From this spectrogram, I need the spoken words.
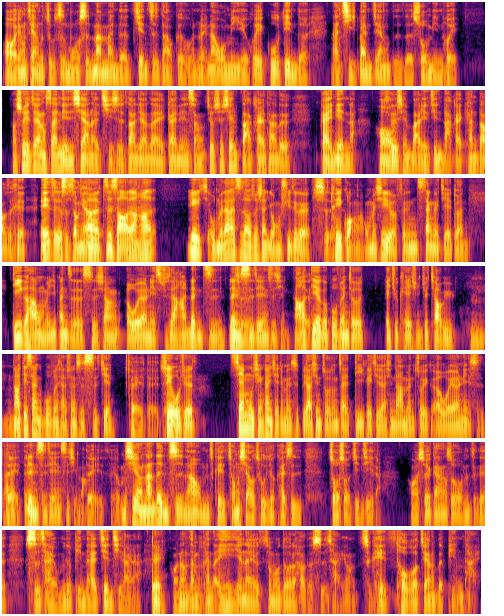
哦，用这样的组织模式，慢慢的建制到各分会。那我们也会固定的来举办这样子的说明会啊。所以这样三年下来，其实大家在概念上就是先打开它的概念啦，哦，是先把眼睛打开，看到这个，哎，这个是重要的。呃，至少让他，因为我们大概知道说，像永续这个是推广啊，我们其实有分三个阶段。第一个好像我们一般指的是像 awareness，就是让他认知、认识这件事情。然后第二个部分叫做 education，就教育。嗯，嗯然后第三个部分才算是实践。对对，对所以我觉得现在目前看起来，你们是比较先着重在第一个阶段，先让他们做一个 awareness 来对对认识这件事情嘛。对对，我们希望他认知，然后我们可以从小处就开始着手进去了。哦，所以刚刚说我们这个食材，我们的平台建起来啊，对哦，让他们看到，哎，原来有这么多的好的食材哦，是可以透过这样的平台，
